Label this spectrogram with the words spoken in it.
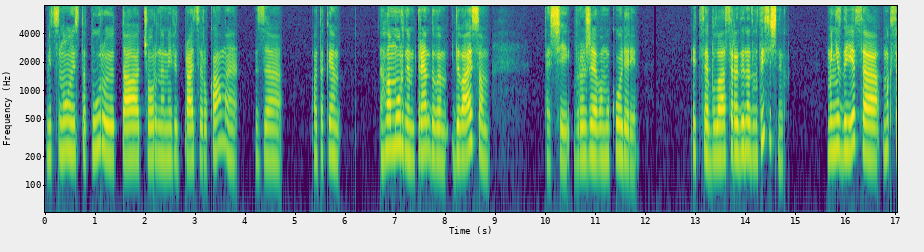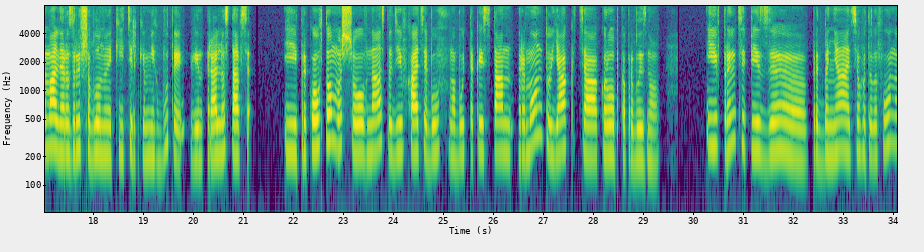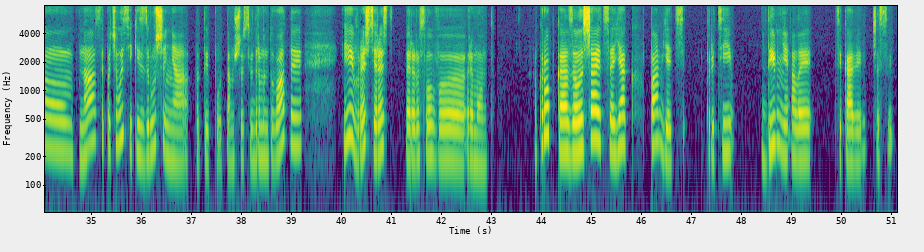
міцною статурою та чорними від праці руками з отаким гламурним трендовим девайсом та ще й в рожевому кольорі. І це була середина 2000-х. Мені здається, максимальний розрив шаблону, який тільки міг бути, він реально стався. І прикол в тому, що в нас тоді в хаті був, мабуть, такий стан ремонту, як ця коробка приблизно. І, в принципі, з придбання цього телефону в нас почались якісь зрушення по типу там щось відремонтувати, і, врешті-решт, переросло в ремонт. Коробка залишається як пам'ять про ті дивні, але цікаві часи.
